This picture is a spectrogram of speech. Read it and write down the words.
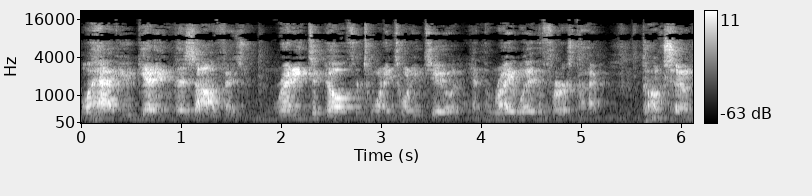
will have you getting this offense ready to go for 2022 and the right way the first time. Talk soon.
